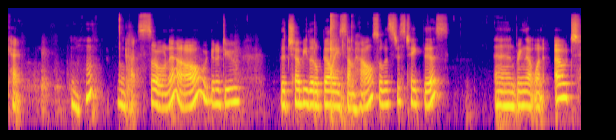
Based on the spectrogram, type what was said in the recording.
Okay. Mm -hmm. Okay, so now we're to do the chubby little belly somehow. So let's just take this and bring that one out.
